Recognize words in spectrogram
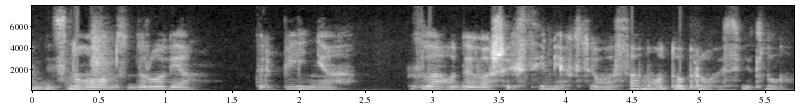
Міцного вам здоров'я, терпіння, злагоди в ваших сім'ях, всього самого доброго і світлого.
